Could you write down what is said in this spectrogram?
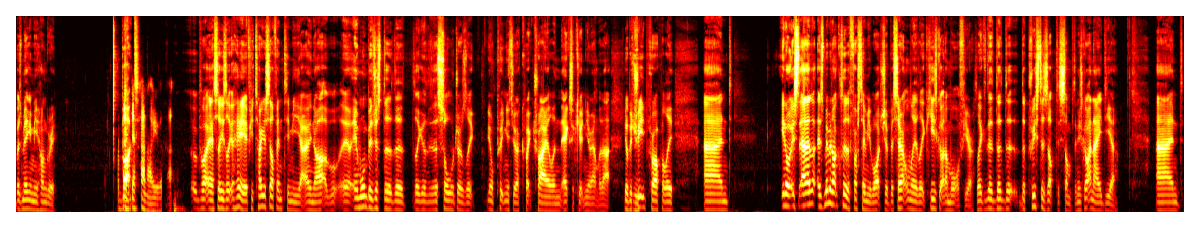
was making me hungry. I, I But can't argue with that. but uh, so he's like, hey, if you tie yourself into me, I you know it won't be just the the like the soldiers like you know putting you through a quick trial and executing you around like that. You'll be treated properly, and you know it's it's maybe not clear the first time you watch it, but certainly like he's got a motive here. Like the the the, the priest is up to something. He's got an idea. And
